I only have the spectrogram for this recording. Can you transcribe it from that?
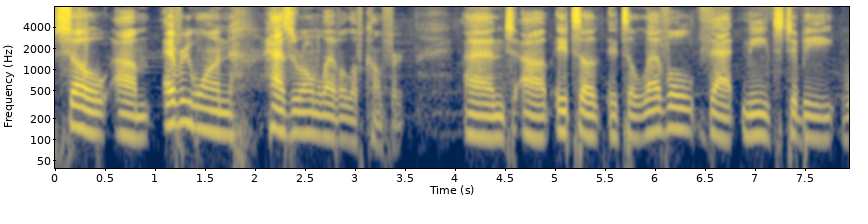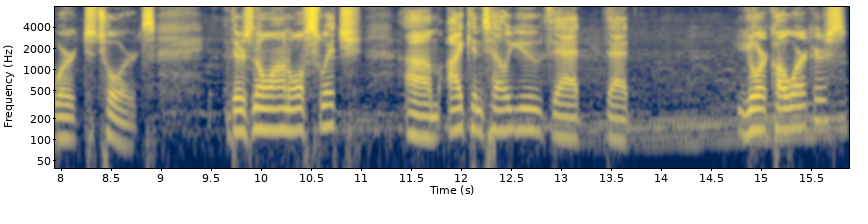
So um, everyone has their own level of comfort, and uh, it's a it's a level that needs to be worked towards. There's no on-off switch. Um, I can tell you that that your coworkers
